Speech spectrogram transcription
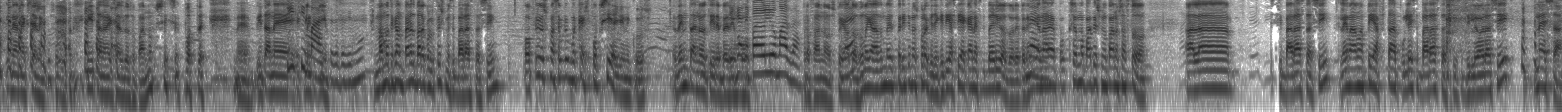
είναι ανεξέλεγκτος. ήταν ανεξέλεγκτος ο Πανούση. Οπότε. Ναι, ήταν Τι θυμάσαι, ρε παιδί μου; Θυμάμαι ότι είχαμε πάει να τον παρακολουθήσουμε στην παράσταση. Ο οποίος μας έβλεπε με καχυποψία γενικώς. Δεν ήταν ότι ρε παιδί Είχατε μου. πάει όλη η ομάδα; Προφανώς. Πήγα να Ναι. το δούμε για να δούμε περί τίνος πρόκειται και τι αστεία κάνει αυτή την περίοδο, ρε παιδί μου, Ναι, για ναι. να ξέρουμε να πατήσουμε πάνω σε αυτό. Αλλά στην παράσταση, λέμε άμα πει αυτά που λέει στην παράσταση στην τηλεόραση, μέσα.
